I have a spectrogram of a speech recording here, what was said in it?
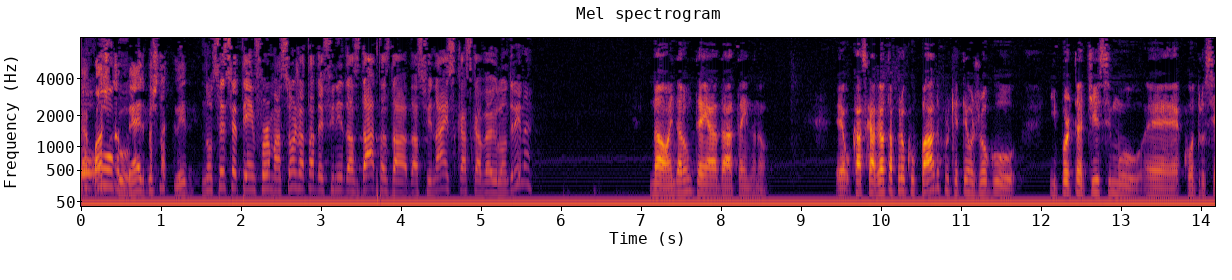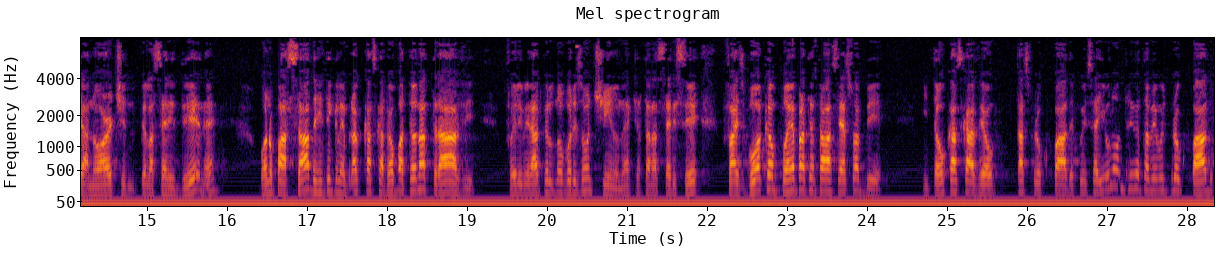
É abaixo Hugo. da média, abaixo da clínica. Não sei se você tem a informação, já tá definida as datas da- das finais, Cascavel e Londrina? Não, ainda não tem a data ainda não. É, o Cascavel está preocupado porque tem um jogo importantíssimo é, contra o Cianorte pela Série D, né? O ano passado a gente tem que lembrar que o Cascavel bateu na trave, foi eliminado pelo Novo Horizontino, né? Que já está na Série C, faz boa campanha para tentar o acesso a B. Então o Cascavel está se preocupado com isso aí. E o Londrina também muito preocupado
